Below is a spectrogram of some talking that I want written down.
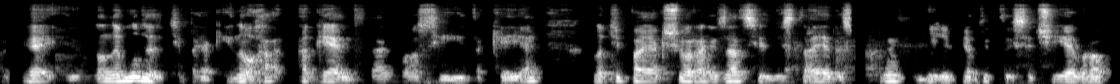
таке, ну не буде, типу, як іноагент, так в Росії таке є. Ну, типа, якщо організація дістає респондентів біля 5 тисяч євро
